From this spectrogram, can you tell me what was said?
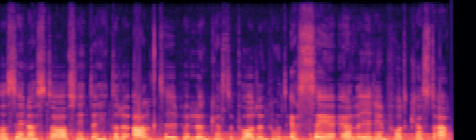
De senaste avsnitten hittar du alltid på lungcancerpodden.se eller i din podcastapp.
